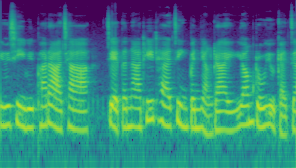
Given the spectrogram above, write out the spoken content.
ยื้อชีวิตพระราชา เจตนาที่แท้จริงเป็นอย่างไรย่อมรู้อยู่แก่ใจ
